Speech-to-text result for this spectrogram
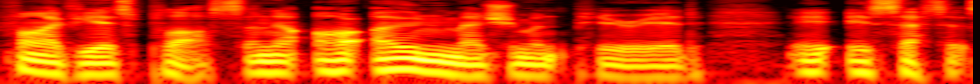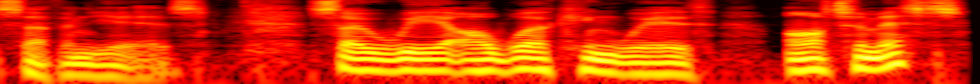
five years plus, and our own measurement period is set at seven years. So we are working with Artemis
